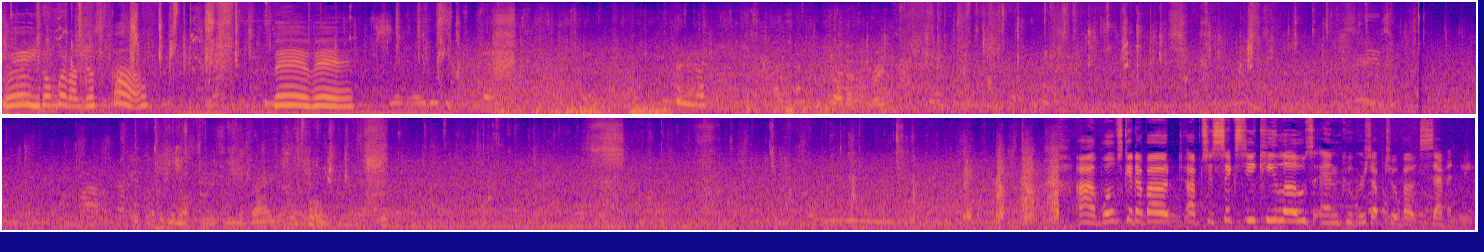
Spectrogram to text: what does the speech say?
왜 이런 걸 만들었을까? 왜, 왜? Uh, wolves get about up to 60 kilos and cougars up to about 70.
